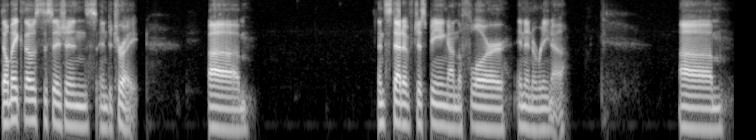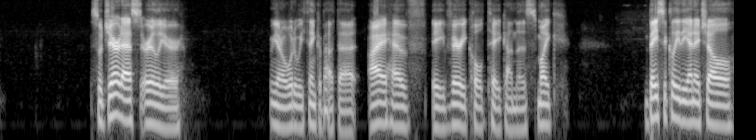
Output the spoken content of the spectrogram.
They'll make those decisions in Detroit. Um, instead of just being on the floor in an arena. Um, so Jared asked earlier, you know, what do we think about that? I have a very cold take on this. Mike, basically, the NHL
